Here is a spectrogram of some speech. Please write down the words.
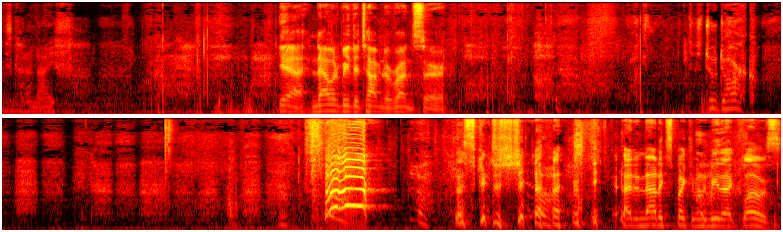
He's got a knife. Yeah, now would be the time to run, sir. It's too dark. That scared the shit out of me. I did not expect him to be that close.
